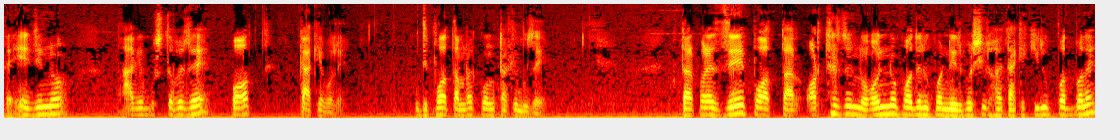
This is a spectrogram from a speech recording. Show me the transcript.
তো এই জন্য আগে বুঝতে হবে যে পথ কাকে বলে, যে পথ আমরা কোনটাকে বুঝাই। তারপরে যে পদ তার অর্থের জন্য অন্য পদের উপর নির্ভরশীল হয়, তাকে কিরূপ পদ বলে?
